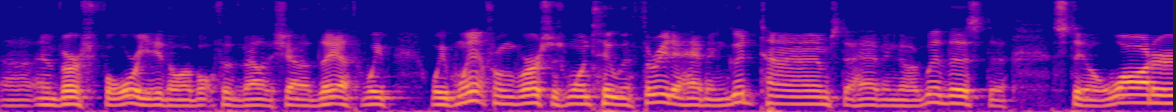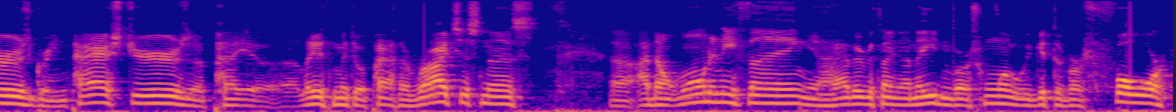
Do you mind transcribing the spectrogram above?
uh, in verse 4, yea, though I walk through the valley of the shadow of death, we we went from verses 1, 2, and 3 to having good times, to having God with us, to still waters, green pastures, a pay, uh, leadeth me to a path of righteousness. Uh, I don't want anything. You know, I have everything I need in verse 1, but we get to verse 4,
